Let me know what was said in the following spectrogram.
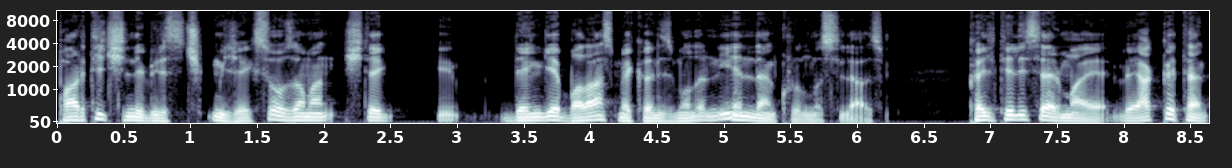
Parti içinde birisi çıkmayacaksa o zaman işte e, denge balans mekanizmalarının yeniden kurulması lazım. Kaliteli sermaye ve hakikaten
